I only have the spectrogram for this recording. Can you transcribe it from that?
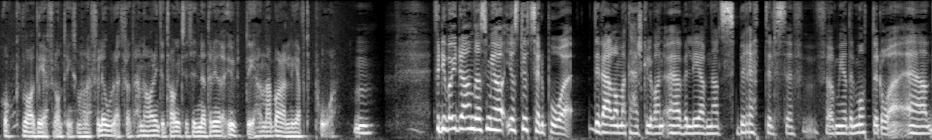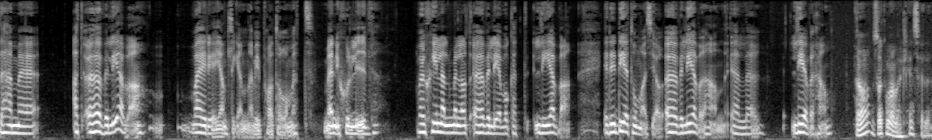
och vad det är för någonting som han har förlorat. För att han har inte tagit sig tiden att reda ut det, han har bara levt på. Mm. För det var ju det andra som jag, jag studsade på, det där om att det här skulle vara en överlevnadsberättelse för medelmåttor då. Eh, det här med att överleva, vad är det egentligen när vi pratar om ett människoliv? Vad är skillnaden mellan att överleva och att leva? Är det det Thomas gör? Överlever han eller lever han? Ja, så kan man verkligen säga det.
